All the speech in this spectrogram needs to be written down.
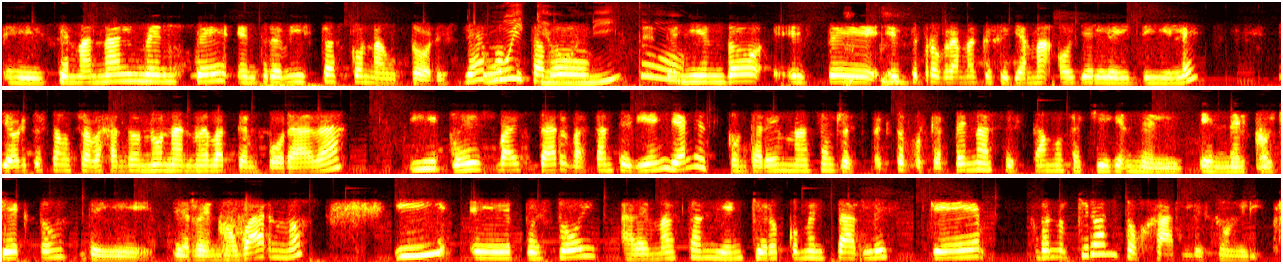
eh, semanalmente entrevistas con autores. Ya hemos Uy, estado teniendo este este programa que se llama Oye Ley Dile y ahorita estamos trabajando en una nueva temporada y pues va a estar bastante bien. Ya les contaré más al respecto porque apenas estamos aquí en el en el proyecto de, de renovarnos y eh, pues hoy además también quiero comentarles que bueno quiero antojarles un libro.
